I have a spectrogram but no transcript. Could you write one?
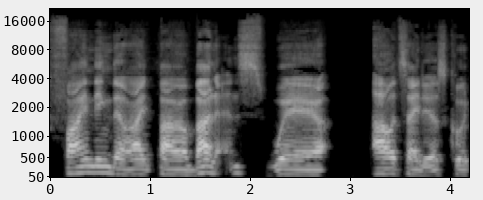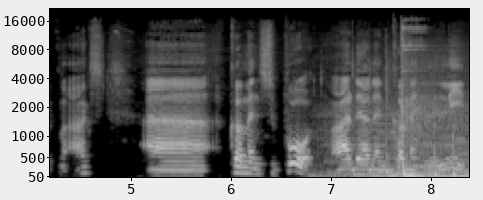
finding the right power balance where outsiders, quote marks, uh, come and support rather than come and lead.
